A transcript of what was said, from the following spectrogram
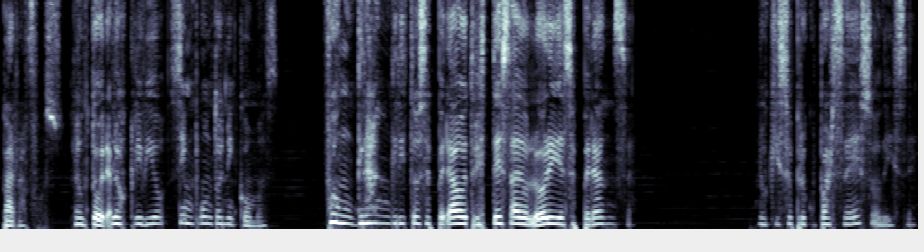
párrafos. La autora lo escribió sin puntos ni comas. Fue un gran grito desesperado de tristeza, de dolor y desesperanza. No quiso preocuparse de eso, dice.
